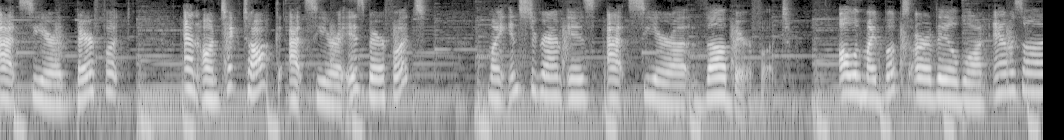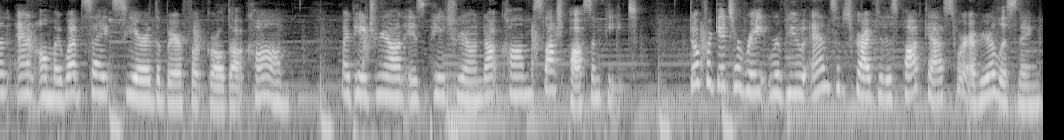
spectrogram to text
at Sierra Barefoot and on TikTok at Sierra is Barefoot. My Instagram is at Sierra the Barefoot. All of my books are available on Amazon and on my website, sierrathebarefootgirl.com. My Patreon is patreon.com slash possumpete. Don't forget to rate, review, and subscribe to this podcast wherever you're listening.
